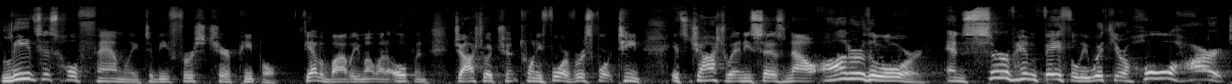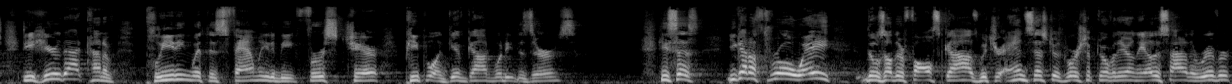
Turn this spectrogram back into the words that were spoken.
leads his whole family to be first chair people. If you have a Bible, you might want to open Joshua 24, verse 14. It's Joshua, and he says, Now honor the Lord and serve him faithfully with your whole heart. Do you hear that kind of pleading with his family to be first chair people and give God what he deserves? He says, you got to throw away those other false gods which your ancestors worshipped over there on the other side of the river.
